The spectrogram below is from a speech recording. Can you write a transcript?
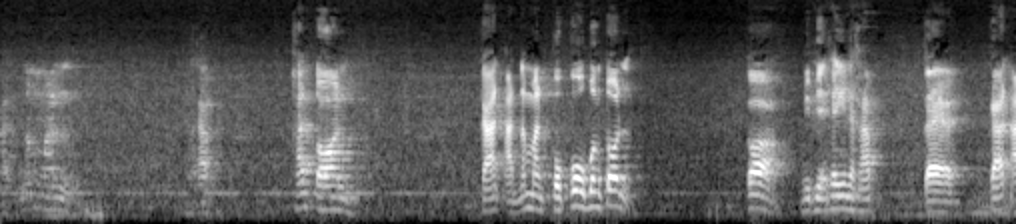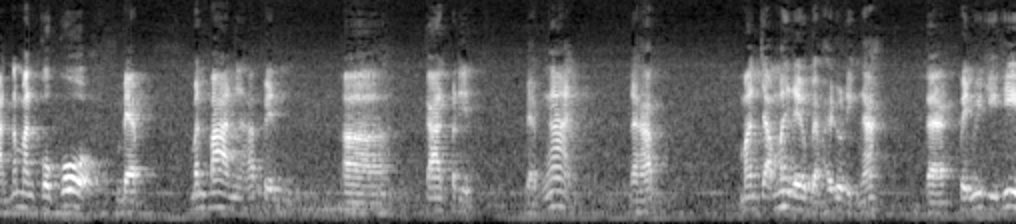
อัดน้ำมันนะครับขั้นตอน การอัดน้ำมันโกโก้เบื้องต้น ก็มีเพียงแค่นี้นะครับ แต่การอัดน้ำมันโกโก้แบบบ้านๆนะครับ เป็นการประดิษฐ์แบบง่ายนะครับ มันจะไม่เร็วแบบไฮดรอลิกนะ แต่เป็นวิธีที่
